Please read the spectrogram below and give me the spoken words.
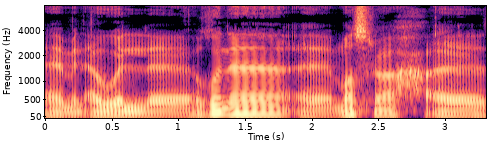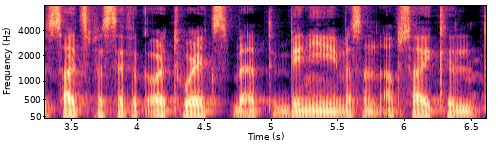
آه، من أول آه، غنى آه، مسرح site specific art works بقى بتتبني مثلا upcycled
